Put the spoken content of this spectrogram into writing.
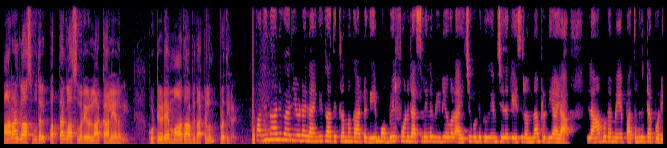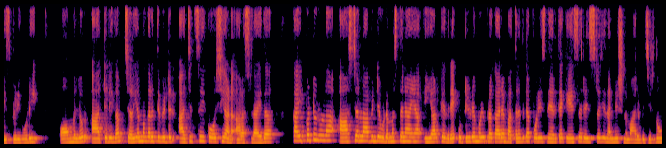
ആറാം ക്ലാസ് മുതൽ പത്താം ക്ലാസ് വരെയുള്ള കാലയളവിൽ. കുട്ടിയുടെ മാതാപിതാക്കളും പ്രതികൾ. പതിനാലുകാരിയുടെ ലൈംഗിക അതിക്രമം കാട്ടുകയും മൊബൈൽ ഫോണിൽ അശ്ലീല വീഡിയോകൾ അയച്ചു കൊടുക്കുകയും ചെയ്ത കേസിൽ ഒന്നാം പ്രതിയായ ലാബ് ഉടമയെ പത്തനംതിട്ട പോലീസ് പിടികൂടി. ഓമല്ലൂർ ആറ്റരികം ചെറിയമംഗലത്ത് വീട്ടിൽ അജിത് സി കോശിയാണ് അറസ്റ്റിലായത്. കൈപ്പട്ടൂരുള്ള ആസ്റ്റർ ലാബിന്റെ ഉടമസ്ഥനായ ഇയാൾക്കെതിരെ കുട്ടിയുടെ മൊഴി പ്രകാരം പത്തനംതിട്ട പോലീസ് നേരത്തെ കേസ് രജിസ്റ്റർ ചെയ്ത് അന്വേഷണം ആരംഭിച്ചിരുന്നു.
